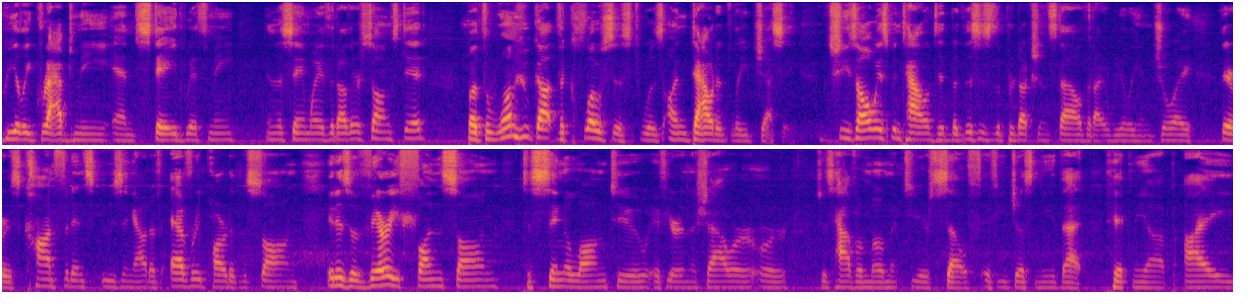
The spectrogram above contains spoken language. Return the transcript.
really grabbed me and stayed with me in the same way that other songs did. but the one who got the closest was undoubtedly Jessi. She's always been talented, but this is the production style that I really enjoy. There is confidence oozing out of every part of the song. It is a very fun song to sing along to if you're in the shower or just have a moment to yourself if you just need that pick me up. I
